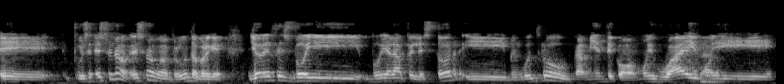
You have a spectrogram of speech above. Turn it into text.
Eh, pues es una, es una buena pregunta, porque yo a veces voy, voy al Apple Store y me encuentro un ambiente como muy guay, muy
